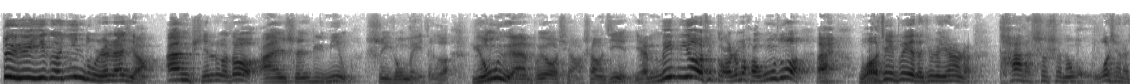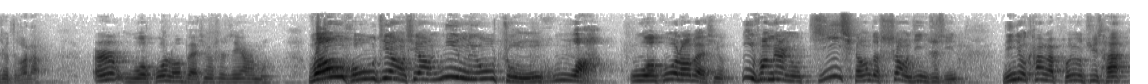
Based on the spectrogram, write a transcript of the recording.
对于一个印度人来讲，安贫乐道、安身立命是一种美德，永远不要想上进，也没必要去搞什么好工作。哎，我这辈子就这样了，踏踏实实能活下来就得了。而我国老百姓是这样吗？王侯将相宁有种乎啊！我国老百姓一方面有极强的上进之心。您就看看朋友聚餐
